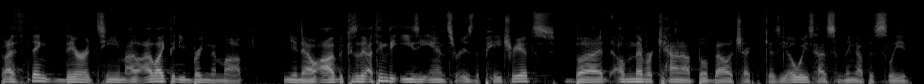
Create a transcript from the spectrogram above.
But I think they're a team. I, I like that you bring them up. You know, uh, because I think the easy answer is the Patriots, but I'll never count out Bill Belichick because he always has something up his sleeve.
